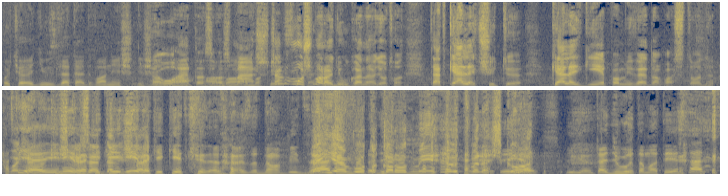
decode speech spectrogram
hogyha egy üzleted van, és, és Jó, hát az, az abba, más. Abba Csak most maradjunk annál, hogy otthon. Tehát kell egy sütő, kell egy gép, amivel dagasztod. Hát vagy ilyen, hát én évekig, évekig két kézzel nem a pizzát. De ilyen volt a karod, mi? 50-es kar. Igen, igen, tehát gyúrtam a tésztát,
